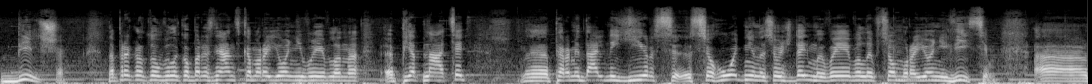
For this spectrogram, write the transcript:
більше. Наприклад, у Великоберезнянському районі виявлено е, 15 е, пірамідальних гір. Сьогодні, на сьогоднішній день, ми виявили в цьому районі 8. Е,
